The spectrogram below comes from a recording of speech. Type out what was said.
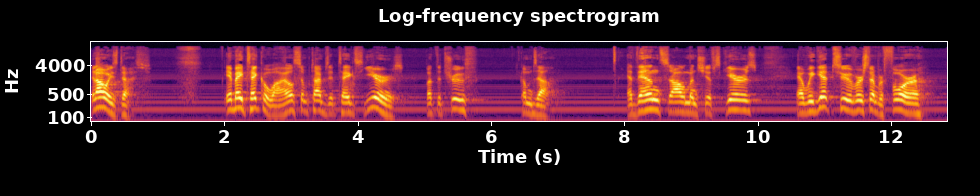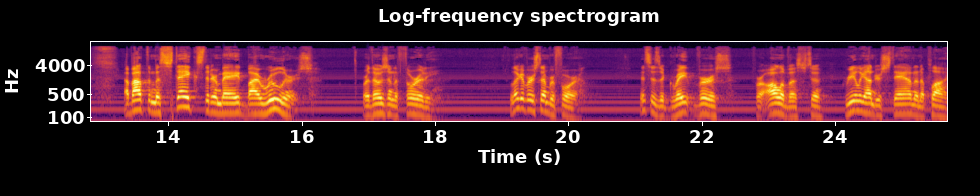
It always does. It may take a while, sometimes it takes years, but the truth comes out. And then Solomon shifts gears, and we get to verse number four about the mistakes that are made by rulers or those in authority. Look at verse number four. This is a great verse for all of us to really understand and apply.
